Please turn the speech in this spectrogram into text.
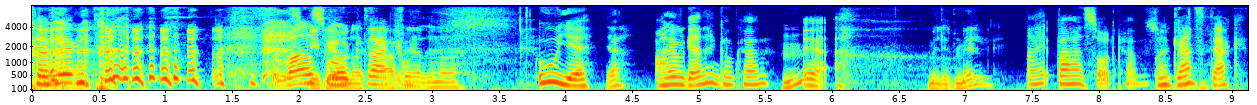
perfekt. Meget smukt. tak. kaffe eller noget? Uh, ja. Ja. Og jeg vil gerne have en kop kaffe. Hmm? Ja, Med lidt mælk? Nej, bare sort kaffe. men gerne stærk.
